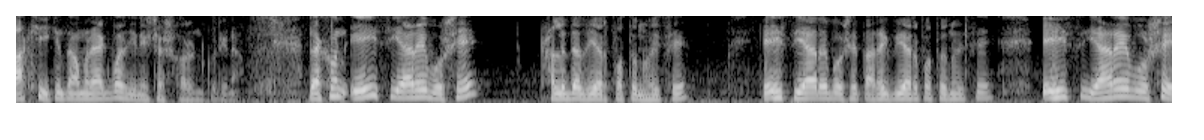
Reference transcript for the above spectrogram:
রাখি, কিন্তু আমরা একবার জিনিসটা স্মরণ করি না। দেখুন, এই চেয়ারে বসে খালেদা জিয়ার পতন হয়েছে এই চেয়ারে বসে তারেক জিয়ার পতন হয়েছে এই চেয়ারে বসে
